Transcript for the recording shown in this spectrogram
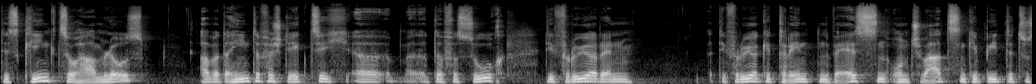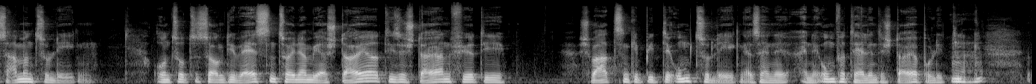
Das klingt so harmlos, aber dahinter versteckt sich äh, der Versuch, die früheren, die früher getrennten weißen und schwarzen Gebiete zusammenzulegen. Und sozusagen die Weißen zahlen ja mehr Steuer, diese Steuern für die schwarzen Gebiete umzulegen, also eine, eine umverteilende Steuerpolitik, mhm. Äh,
